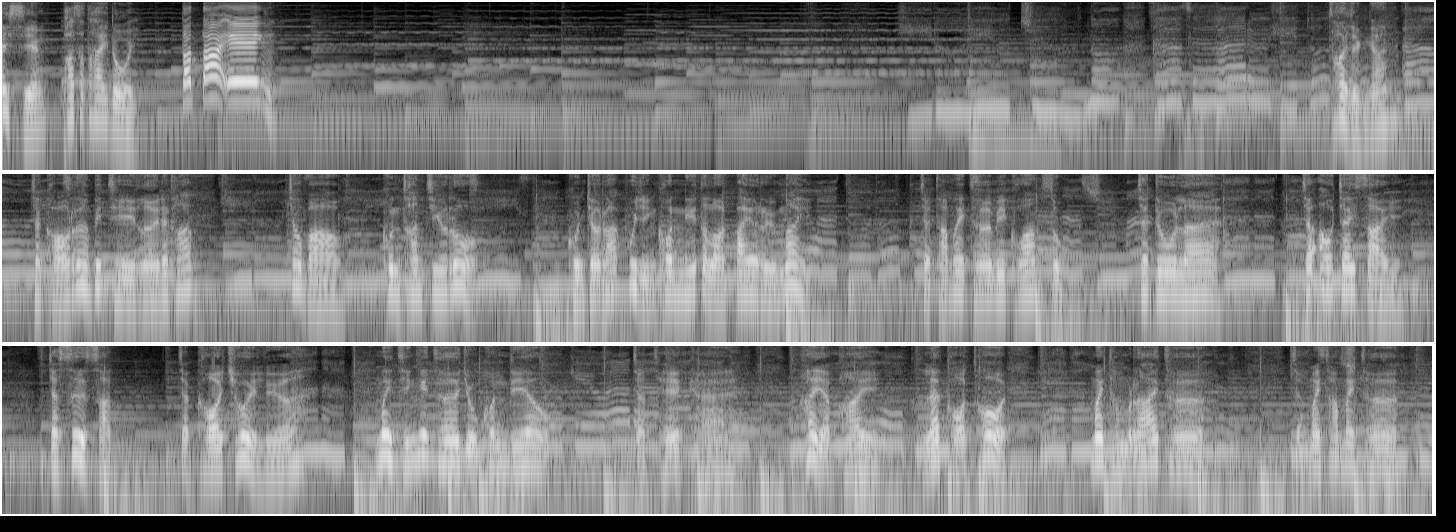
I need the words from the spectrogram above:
ให้เสียงภาษาไทยโดยตาต้าเอง ถ้าอย่างนั้นจะขอเริ่มพิธีเลยนะครับ เจ้าบ่าว คุณทันจิโร่ คุณจะรักผู้หญิงคนนี้ตลอดไปหรือไม่ จะทำให้เธอมีความสุข จะดูแล จะเอาใจใส่ จะซื่อสัตย์ จะคอยช่วยเหลือ ไม่ทิ้งให้เธออยู่คนเดียว จะเทคแคร์ให้อภัยและขอโทษ ไม่ทำร้ายเธอ จะไม่ทำให้เธอ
